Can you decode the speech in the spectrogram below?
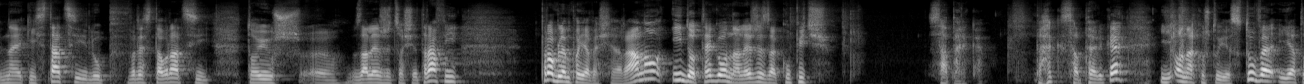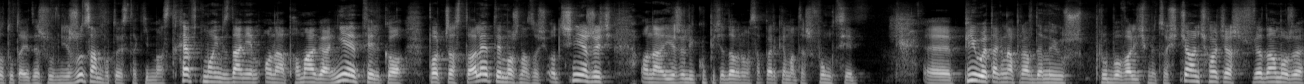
na jakiejś stacji lub w restauracji, to już zależy, co się trafi. Problem pojawia się rano i do tego należy zakupić saperkę. Tak, saperkę i ona kosztuje stówę i ja to tutaj też również rzucam, bo to jest taki must have moim zdaniem. Ona pomaga nie tylko podczas toalety, można coś odśnieżyć. Ona, jeżeli kupicie dobrą saperkę, ma też funkcję e, piły tak naprawdę. My już próbowaliśmy coś ciąć, chociaż wiadomo, że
